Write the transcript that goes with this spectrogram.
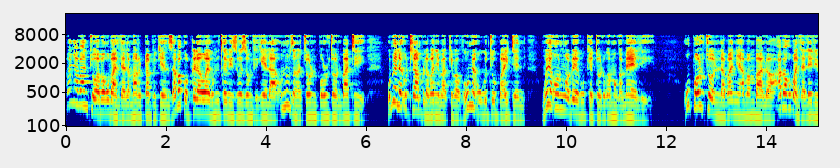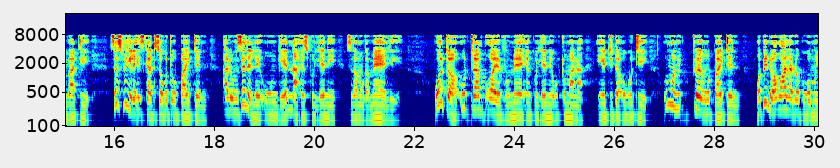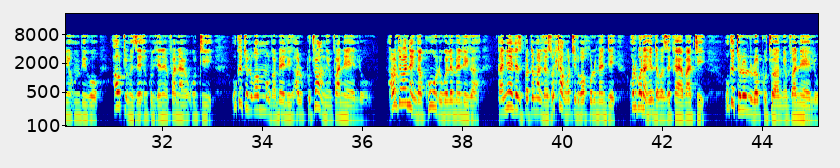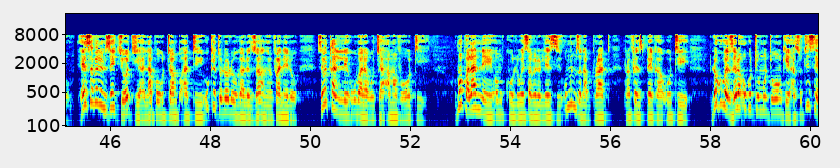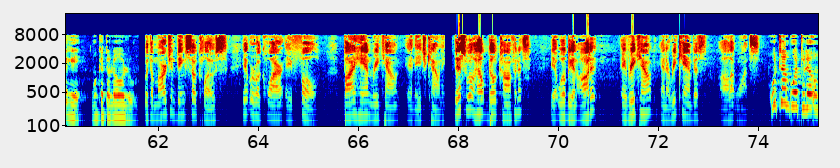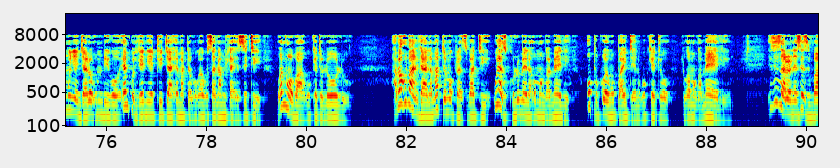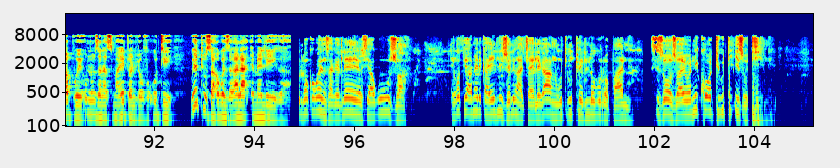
abanye abantu abakubandla lama-republicans abagoqela owayekumcebisi wezomvikela umnumzana john bolton bathi kumele utrump labanye bakhe bavume ukuthi ubiden nguye onqobe kukhetho lukamongameli. Ubolton labanye abambalwa abakubandla leli bathi sesifikile isikhathi sokuthi ubiden alungiselele ukungena esikhundleni sikamongameli. Kodwa utrump owayevume enkundleni yokuxhumana eyetwitter ukuthi unqotshwe ngubiden waphinde wakwala lokhu komunye umbiko awuthumeze enkundleni efanayo ukuthi ukhetho lukamongameli aluqhutshwanga ngemfanelo. Abantu abaningi kakhulu kwelemelika kanye leziphathamandla zohlangothi lukahulumende olubona ngendaba zekhaya bathi ukhetho lolu lwaqhutshwa ngemfanelo. Esabelweni segeorgia lapho utrump athi ukhetho lolu kalwenzwanga ngemfanelo sebeqalile ukubala kutsha amavoti. Umabhalane omkhulu wesabelo lesi umnumzana brad raffensperger uthi lokhu kwenzelwa ukuthi umuntu wonke asuthiseke ngokhetho lolu. With the margin being so close it will require a full by hand recount in each county. This will help build confidence. It will be an audit a recount and a recanvass all at once. Utrump wethule omunye njalo umbiko enkundleni yetwitter emadabuka kusanamuhla esithi wanqoba kukhetho lolu. Abakubandla lamademocrats bathi uyazikhulumela umongameli obhuqwe ngubiden kukhetho lukamongameli. Isizalwane sezimbabwe umnumzana simayedwa ndlovu uthi kuyethusa okwenzakala emelika. Lokho okwenzakeleyo siyakuzwa kodwa i-amerika yilizwe elingajwayelekanga ukuthi kuthiwe liloburobhane sizozwa yona ikhoti ukuthi izothini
